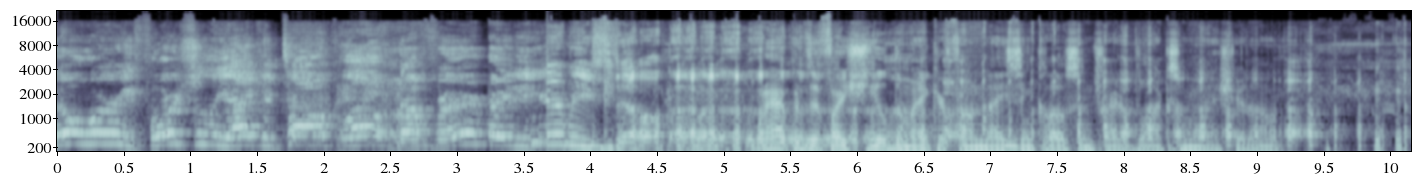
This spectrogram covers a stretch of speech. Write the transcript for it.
Don't worry. Fortunately, I can talk loud enough for everybody to hear me still. What happens if I shield the microphone nice and close and try to block some of that shit out?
